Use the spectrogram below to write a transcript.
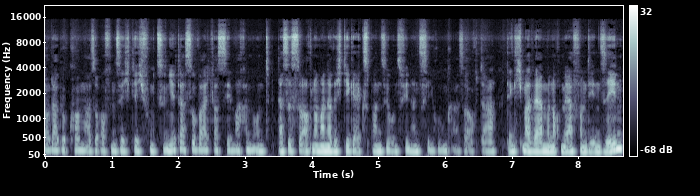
Dollar bekommen. Also offensichtlich funktioniert das soweit, was sie machen. Und das ist so auch nochmal eine richtige Expansionsfinanzierung. Also auch da, denke ich mal, werden wir noch mehr von denen sehen.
